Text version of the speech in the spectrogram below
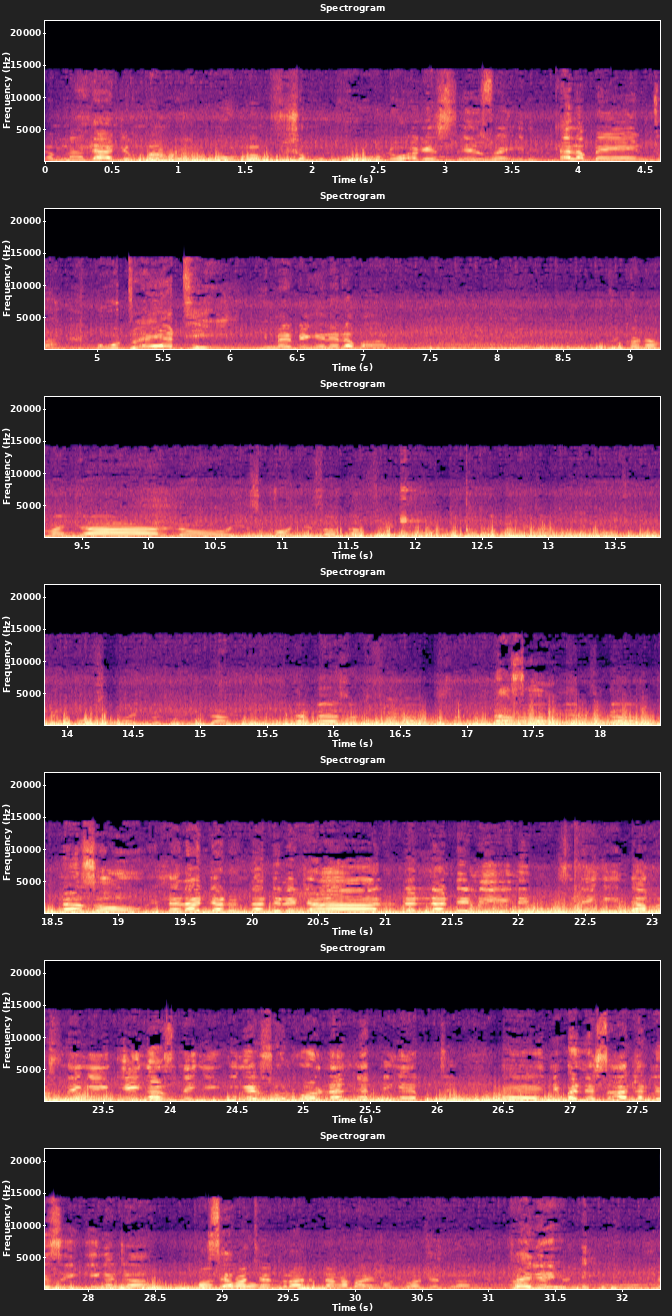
namhlanje ngibamkhulu babufisho omkhulu ake sizwe inhlalabenza ukuthi eyathini imebingelela abantu. Sikhona manjalo isikhoji south africa lebezo lifakazi naso nazo dlala njalo nilandele njalo nenilandelile ziningi iy'ndaba ziningi iy'nkinga ziningi iy'nkinga ezisolvayo nani niyadingeka ukuthi um nibe nesandla kulezi y'nkinga njalo. Siyabonga. ka-ten rand. Mina ngihamba ngenkonzo ka-ten rand. Pheli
